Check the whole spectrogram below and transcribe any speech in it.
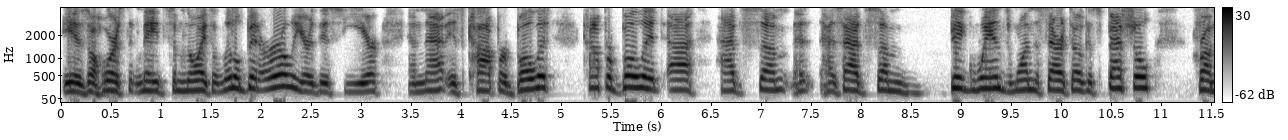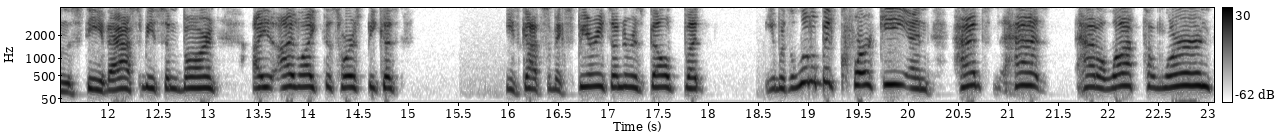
is a horse that made some noise a little bit earlier this year, and that is Copper Bullet. Copper Bullet uh, had some has had some big wins. Won the Saratoga Special from the Steve Asmussen barn. I, I like this horse because he's got some experience under his belt, but he was a little bit quirky and had had had a lot to learn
